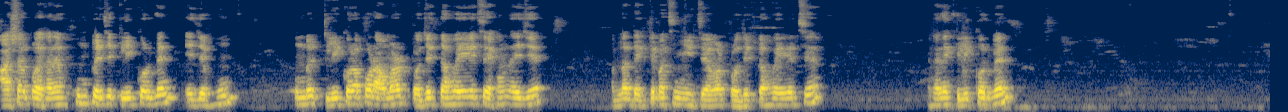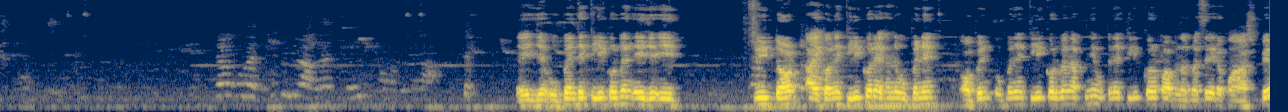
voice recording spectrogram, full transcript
আসার পর এখানে হোম পেজে ক্লিক করবেন। এই যে হোম হোমে ক্লিক করার পর আমার প্রজেক্টটা হয়ে গেছে এখন। এই যে আপনারা দেখতে পাচ্ছেন নিচে আমার প্রজেক্টটা হয়ে গেছে। এখানে ক্লিক করবেন। এই যে ওপেনতে ক্লিক করবেন এই যে এই থ্রি ডট আইকনে ক্লিক করে এখানে ওপেনে ওপেন ওপেনে ক্লিক করবেন আপনি ওপেনে ক্লিক করার পর আপনার কাছে এরকম আসবে।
